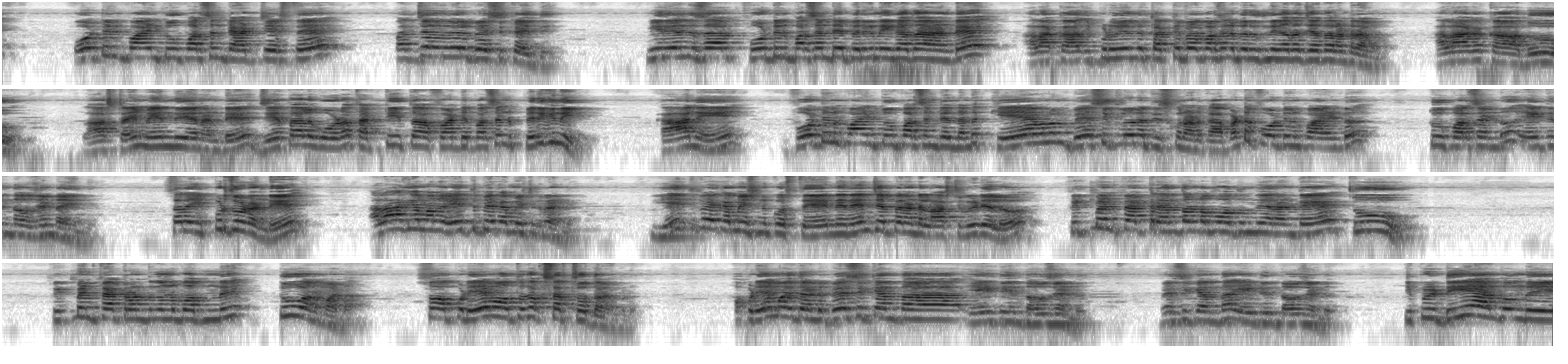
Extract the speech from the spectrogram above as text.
fourteen point two percent add చేస్తే పద్దెనిమిది వేలు బేసిక్ అయింది మీరేంది సార్? ఫోర్టీన్ పర్సెంటే పెరిగినాయి కదా అంటే అలా కాదు. ఇప్పుడు ఏంది? థర్టీ ఫైవ్ పర్సెంట్ పెరుగుతుంది కదా జీతాలు అంటారు అలాగ కాదు. లాస్ట్ టైం ఏంది అని అంటే జీతాలు కూడా థర్టీ ఫార్టీ పర్సెంట్ పెరిగినాయి. కానీ ఫోర్టీన్ పాయింట్ టూ పర్సెంట్ ఏంటంటే కేవలం బేసిక్లోనే తీసుకున్నాడు కాబట్టి fourteen point two percent eighteen thousand అయింది. సరే ఇప్పుడు చూడండి. అలాగే మనం ఎయిత్ పే కమిషన్కి రండి. ఎయిత్ పే కమిషన్కి వస్తే నేనేం చెప్పానంటే లాస్ట్ వీడియోలో ఫిట్మెంట్ ఫ్యాక్టర్ ఎంత ఉండబోతుంది అని అంటే టూ. ఫిట్మెంట్ ఫ్యాక్టర్ ఎంత ఉండబోతుంది? టూ అనమాట సో అప్పుడు ఏమవుతుందో ఒకసారి చూద్దాం ఇప్పుడు. అప్పుడు ఏమవుతుందంటే బేసిక్ ఎంత? ఎయిటీన్ థౌజండ్ బేసిక్ ఎంత? ఎయిటీన్ థౌజండ్ ఇప్పుడు డిఏ ఎంత ఉంది?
